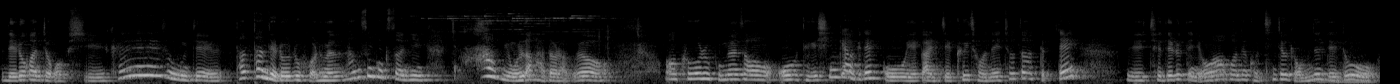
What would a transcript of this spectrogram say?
내려간 적 없이 계속 이제 탄탄대로를 걸으면서 상승 곡선이 쫙 올라가더라고요. 어, 그거를 보면서 어, 되게 신기하기도 했고 얘가 이제 그 전에 초등학교 때 제대로 된 영어학원을 거친 적이 없는데도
